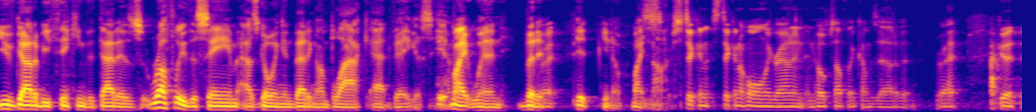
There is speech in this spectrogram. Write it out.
you've got to be thinking that that is roughly the same as going and betting on black at Vegas. It might win, but it, right. It you know might not. Sticking sticking a hole in the ground and, and hope something comes out of it. Right. Good.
